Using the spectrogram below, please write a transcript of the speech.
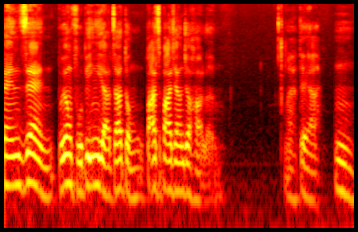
Zen 不用服兵役啊，只要懂八十八枪就好了。啊，对啊，嗯。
